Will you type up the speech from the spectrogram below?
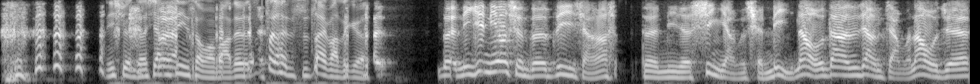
你选择相信什么嘛？对，这个很实在吧？这个，对你你有选择自己想要的你的信仰的权利。那我当然是这样讲嘛。那我觉得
